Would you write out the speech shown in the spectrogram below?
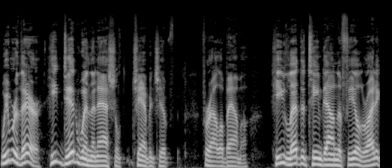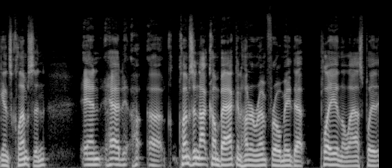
we were there. He did win the national championship for Alabama. He led the team down the field right against Clemson, and had uh, Clemson not come back and Hunter Renfrow made that play in the last play,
